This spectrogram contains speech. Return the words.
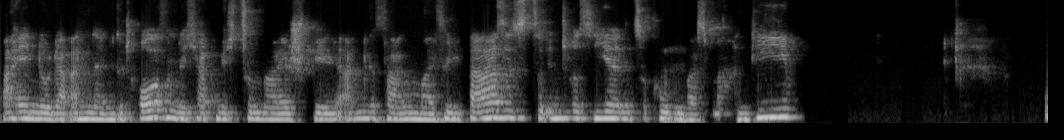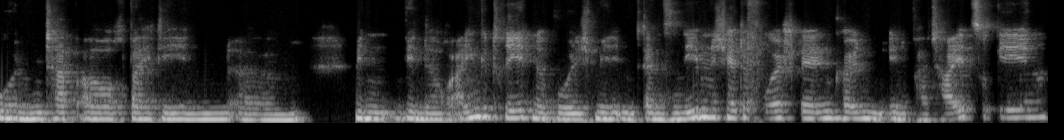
einen oder anderen getroffen. Ich habe mich zum Beispiel angefangen, mal für die Basis zu interessieren, zu gucken, was machen die und habe auch bei denen, ähm, bin, bin da auch eingetreten, obwohl ich mir im ganzen Leben nicht hätte vorstellen können, in eine Partei zu gehen.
